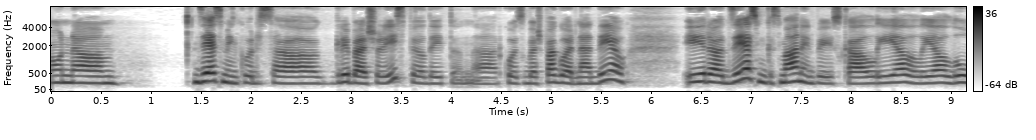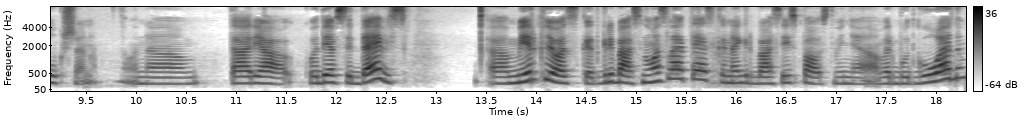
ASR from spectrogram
Un, um, dziesmiņa, kuras uh, gribējuši arī izpildīt un uh, ar ko es gribēšu pagodināt Dievu, uh, ir dziesma, kas man ir bijusi kā liela, liela lūkšana. Un, tā ir, jā, ko Dievs ir devis. Mirkļos, kad gribās noslēpties, ka negribās izpaust viņa varbūt godu,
